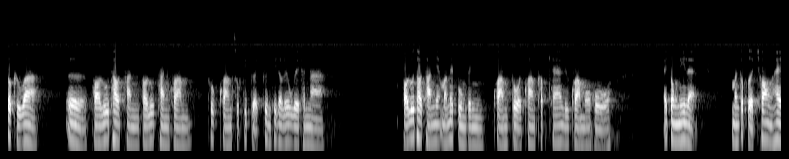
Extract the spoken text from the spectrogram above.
ก็คือว่า เออ พอรู้เท่าทัน พอรู้ทันความทุกข์ความสุขที่เกิดขึ้นที่เราเรียกเวทนา พอรู้เท่าทันเนี่ยมันไม่ปรุงเป็นความโกรธความขับแค้นหรือความโมโห ไอ้ตรงนี้แหละ มันก็เปิดช่องให้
